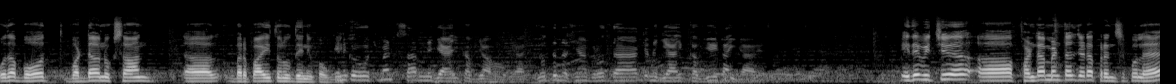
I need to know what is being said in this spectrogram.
ਉਹਦਾ ਬਹੁਤ ਵੱਡਾ ਨੁਕਸਾਨ ਅ, ਭਰਪਾਈ ਤੁਹਾਨੂੰ ਦੇਣੀ ਪਊਗੀ। ਇਨਕਰੋਚਮੈਂਟ ਸਰ ਨਜਾਇਜ਼ ਕਬਜ਼ਾ ਹੋ ਗਿਆ। ਯੁੱਧ ਨਸ਼ਿਆਂ ਵਿਰੁੱਧ ਆ ਕਿ ਨਜਾਇਜ਼ ਕਬਜ਼ੇ ਢਾਈ ਜਾ ਰਹੇ ਇਹਦੇ ਵਿੱਚ ਫੰਡਾਮੈਂਟਲ ਜਿਹੜਾ ਪ੍ਰਿੰਸੀਪਲ ਹੈ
